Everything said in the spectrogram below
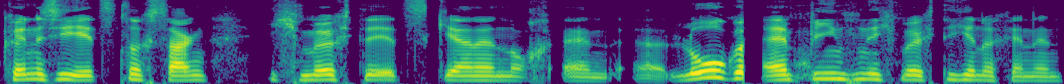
können Sie jetzt noch sagen, ich möchte jetzt gerne noch ein äh, Logo einbinden, ich möchte hier noch einen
